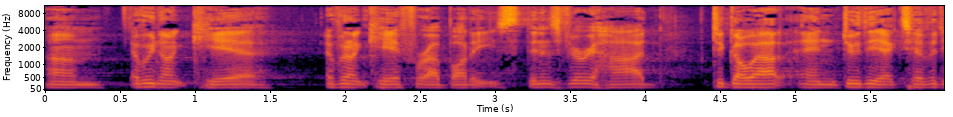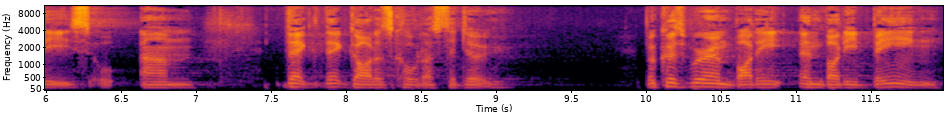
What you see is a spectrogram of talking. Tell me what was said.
um, if we don't care, if we don't care for our bodies, then it's very hard to go out and do the activities um, that, that God has called us to do. Because we're embodied, embodied being,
